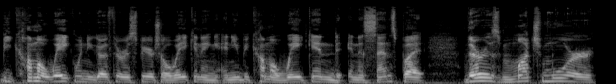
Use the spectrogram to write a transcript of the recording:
become awake when you go through a spiritual awakening and you become awakened in a sense, but there is much more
